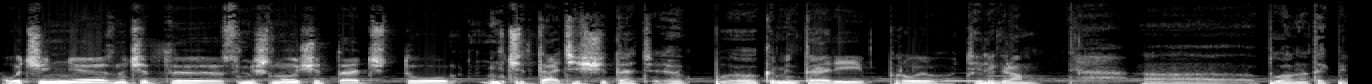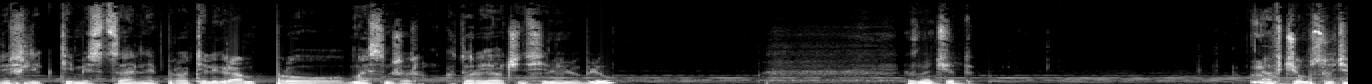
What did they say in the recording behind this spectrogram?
Очень, э, значит, э, смешно считать, что... Читать и считать э, комментарии про Телеграм. А, плавно так перешли к теме социальной. Про Телеграм, про мессенджер, который я очень сильно люблю. Значит, в чем суть?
